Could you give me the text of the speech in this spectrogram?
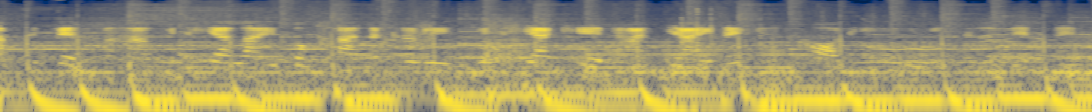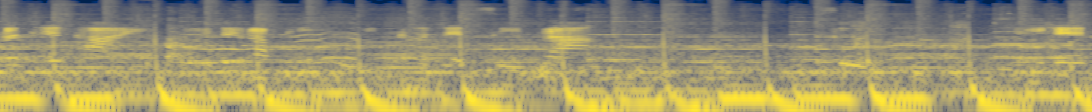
2537 มหาวิทยาลัยสงขลานครินทร์วิทยาเขตหาดใหญ่ได้ยื่นขอที่อยู่อินเทอร์เน็ตในประเทศไทย โดยได้รับที่อยู่อินเทอร์เน็ตสีตรังศูนย์ TN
